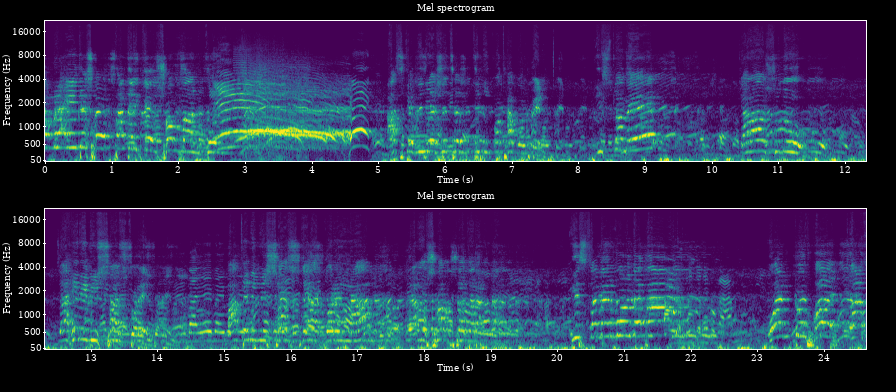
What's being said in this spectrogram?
আমরা এই দেশে তাদেরকে সম্মান করি। আজকে যিনি এসেছেন তিনি কথা বলবেন। ইসলামের যারা শুধু জাহিরি বিশ্বাস করেন বাতিনি বিশ্বাস যারা করেন না, তারা সব সাধারণ না ইসলামের মূল ব্যাপার one two five class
